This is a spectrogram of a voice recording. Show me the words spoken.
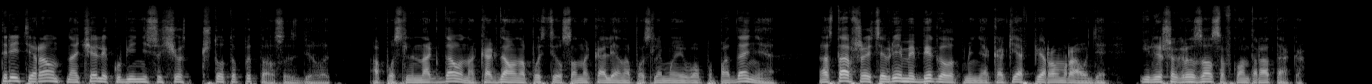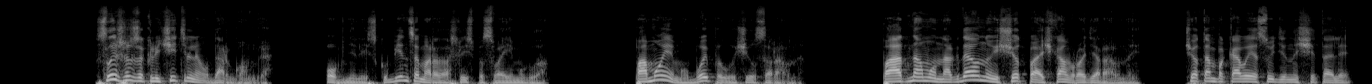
Третий раунд в начале кубинец еще что-то пытался сделать. А после нокдауна, когда он опустился на колено после моего попадания, оставшееся время бегал от меня, как я в первом раунде, и лишь огрызался в контратаках. Слышу заключительный удар гонга. Обнялись с кубинцем и разошлись по своим углам. По-моему, бой получился равным. По одному нокдауну и счет по очкам вроде равный. Че там боковые судьи насчитали?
